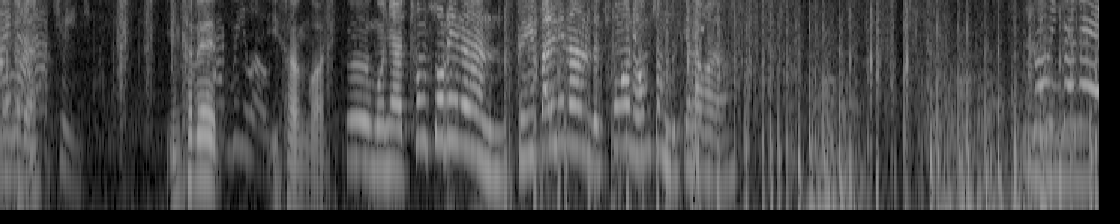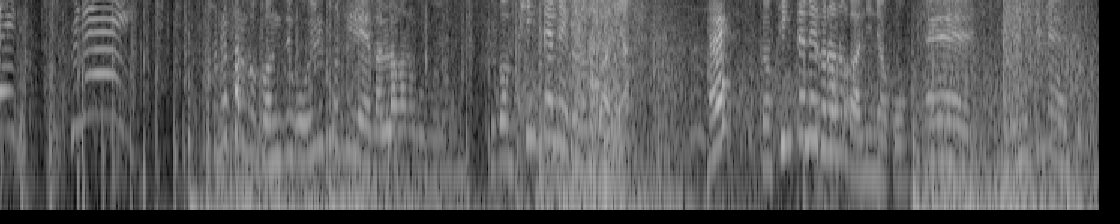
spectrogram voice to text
왜 그래? 인터넷. 이상한 거 아니야? 그 뭐냐, 총소리는 되게 빨리 나는데 총알이 엄청 늦게 나가요. Throwing grenade. Grenade. 수류탄도 던지고 1초 뒤에 날아가는 거 보여요. 그건 핑 때문에 그러는 거 아니야? 에? 그건 핑 때문에 그러는 거 아니냐고. 네, 너무 심해요, 지금.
